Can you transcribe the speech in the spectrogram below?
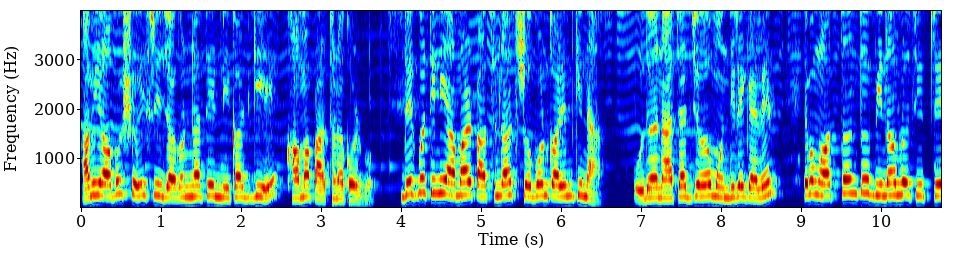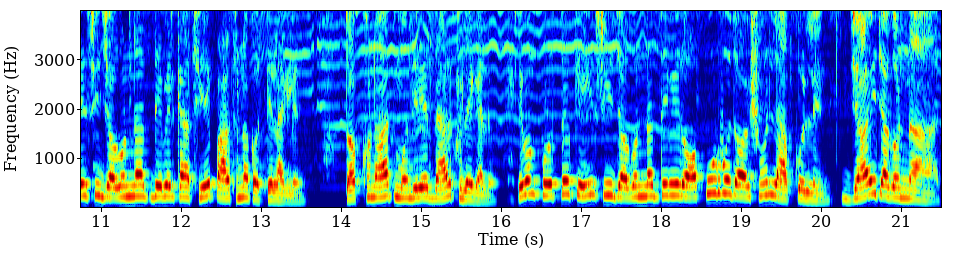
আমি অবশ্যই শ্রী জগন্নাথের নিকট গিয়ে ক্ষমা প্রার্থনা করব। দেখব তিনি আমার প্রার্থনা শ্রবণ করেন কি না উদয়ন আচার্য মন্দিরে গেলেন এবং অত্যন্ত বিনম্র চিত্রে শ্রী জগন্নাথ দেবের কাছে প্রার্থনা করতে লাগলেন। তৎক্ষণাৎ মন্দিরের দ্বার খুলে গেল এবং প্রত্যেকেই শ্রী জগন্নাথ দেবের অপূর্ব দর্শন লাভ করলেন। জয় জগন্নাথ!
